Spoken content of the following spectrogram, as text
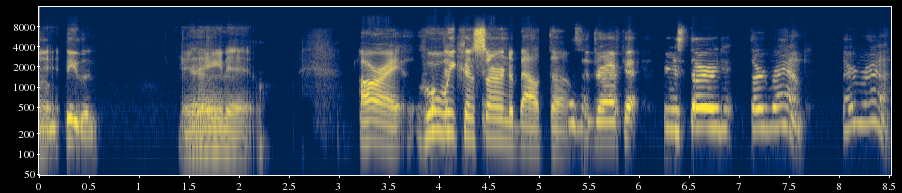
Um, it. Thielen. It ain't it. All right, who are we concerned about though? What's a draft cap? He third, third round, third round.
